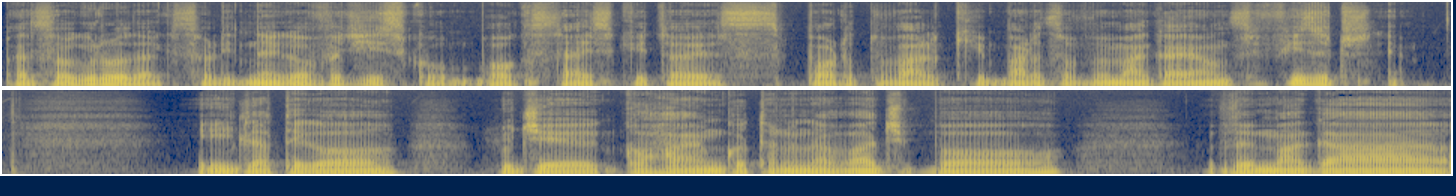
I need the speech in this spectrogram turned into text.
bez ogródek, solidnego wycisku. Boks tajski to jest sport walki bardzo wymagający fizycznie. I dlatego ludzie kochają go trenować, bo wymaga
